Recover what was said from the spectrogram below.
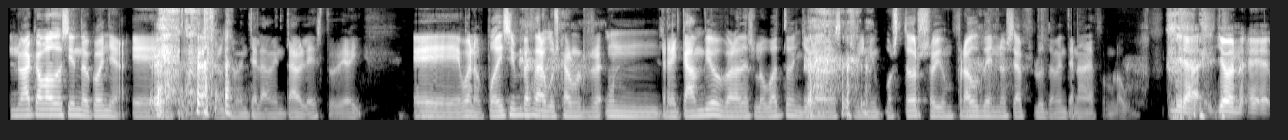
no ha acabado siendo coña. Eh, es absolutamente lamentable esto de hoy. Eh, bueno, podéis empezar a buscar un, recambio para Deslobaton. Yo soy un impostor, soy un fraude, no sé absolutamente nada de Fórmula 1. Mira, John, eh,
